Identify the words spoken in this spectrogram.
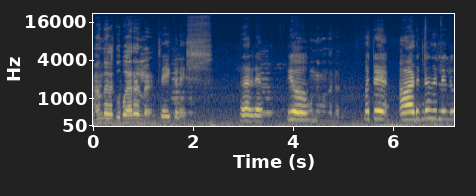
അതെന്താ? ഇതൊക്കെ ഉപകാരമല്ലേ? ജയ് ഗണേഷ്. അതാരുടെ? അയ്യോ. ഉണ്ണിമുന്തന്റെ മറ്റേ ആടിന്റെ ഇതില്ലല്ലോ.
